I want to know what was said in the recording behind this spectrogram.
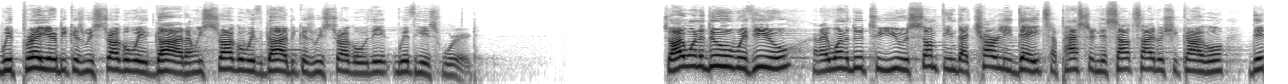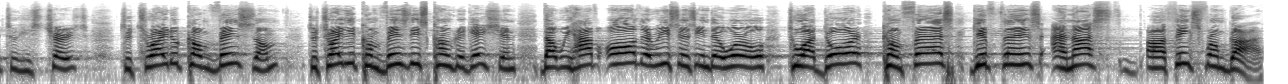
with prayer because we struggle with God, and we struggle with God because we struggle with, it, with His Word. So I want to do with you, and I want to do to you something that Charlie Dates, a pastor in the south side of Chicago, did to his church to try to convince them, to try to convince this congregation that we have all the reasons in the world to adore, confess, give thanks, and ask uh, things from God.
